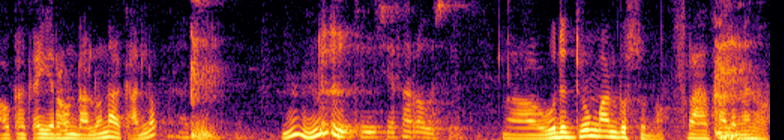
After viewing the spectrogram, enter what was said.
አውቀ ቀይረው እንዳልሆነ አውቃለሁ። ትንሽ የፈራው መስሎኝ አዎ፣ ውድድሩም አንዱ እሱ ነው፣ ፍርሃት አለመኖር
